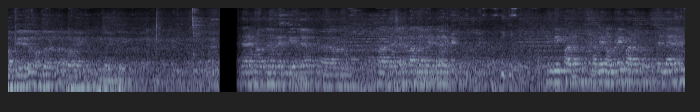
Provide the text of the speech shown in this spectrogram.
അദ്ദേഹം സംസാരിക്കുന്നത് അപർണയും സംസാരിക്കുന്നത് പടം. അതേ നമ്മുടെ പടം എല്ലാവരും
